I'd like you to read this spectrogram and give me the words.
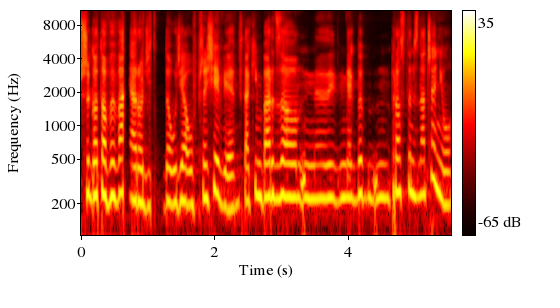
przygotowywania rodziców do udziału w przesiewie w takim bardzo mm, jakby mm, prostym znaczeniu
